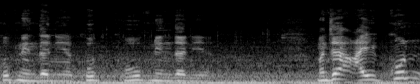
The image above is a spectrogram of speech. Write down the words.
खूप निंदनीय खूप खूप निंदनीय. म्हणजे ऐकून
